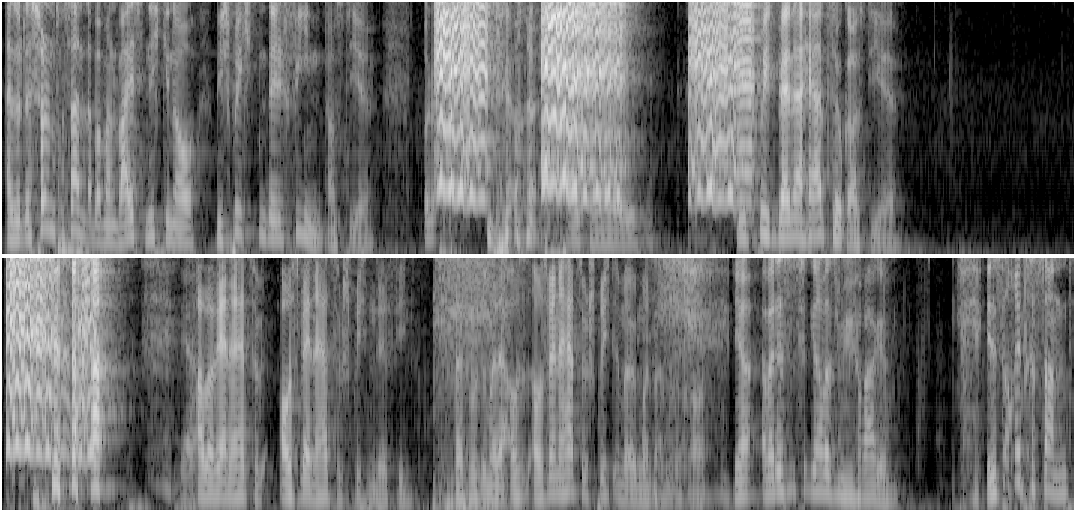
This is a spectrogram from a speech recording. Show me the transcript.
Also das ist schon interessant, aber man weiß nicht genau, wie spricht ein Delfin aus dir? Oder, okay. Wie spricht Werner Herzog aus dir? Aber Werner Herzog, aus Werner Herzog spricht ein Delfin. Das muss immer der, aus, aus Werner Herzog spricht immer irgendwas anderes raus. Ja, aber das ist genau, was ich mich frage. Es ist auch interessant,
